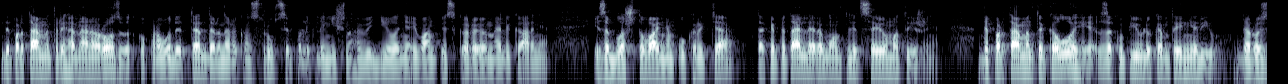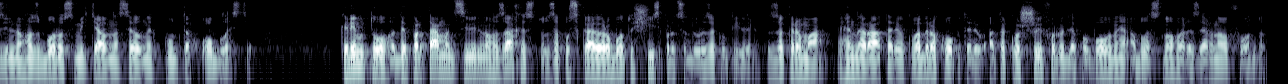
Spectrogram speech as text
Департамент регіонального розвитку проводить тендер на реконструкцію поліклінічного відділення Іванківської районної лікарні із облаштуванням укриття та капітальний ремонт ліцею Матиження. Департамент екології закупівлю контейнерів для роздільного збору сміття в населених пунктах області. Крім того, департамент цивільного захисту запускає у роботу 6 процедур закупівель, зокрема генераторів, квадрокоптерів, а також шиферу для поповнення обласного резервного фонду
